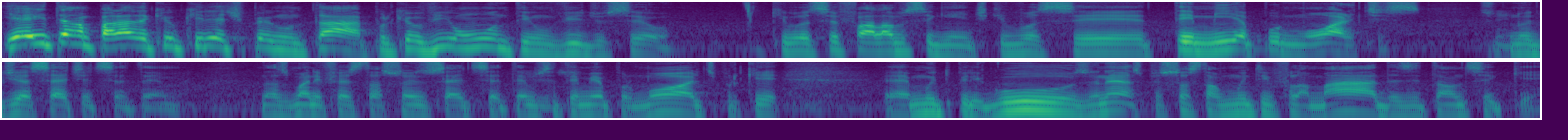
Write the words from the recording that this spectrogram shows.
E aí tem uma parada que eu queria te perguntar, porque eu vi ontem um vídeo seu que você falava o seguinte, que você temia por mortes sim. no dia 7 de setembro. Nas manifestações do 7 de setembro, Isso. você temia por mortes, porque é muito perigoso, né? As pessoas estavam muito inflamadas e tal, não sei o quê.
